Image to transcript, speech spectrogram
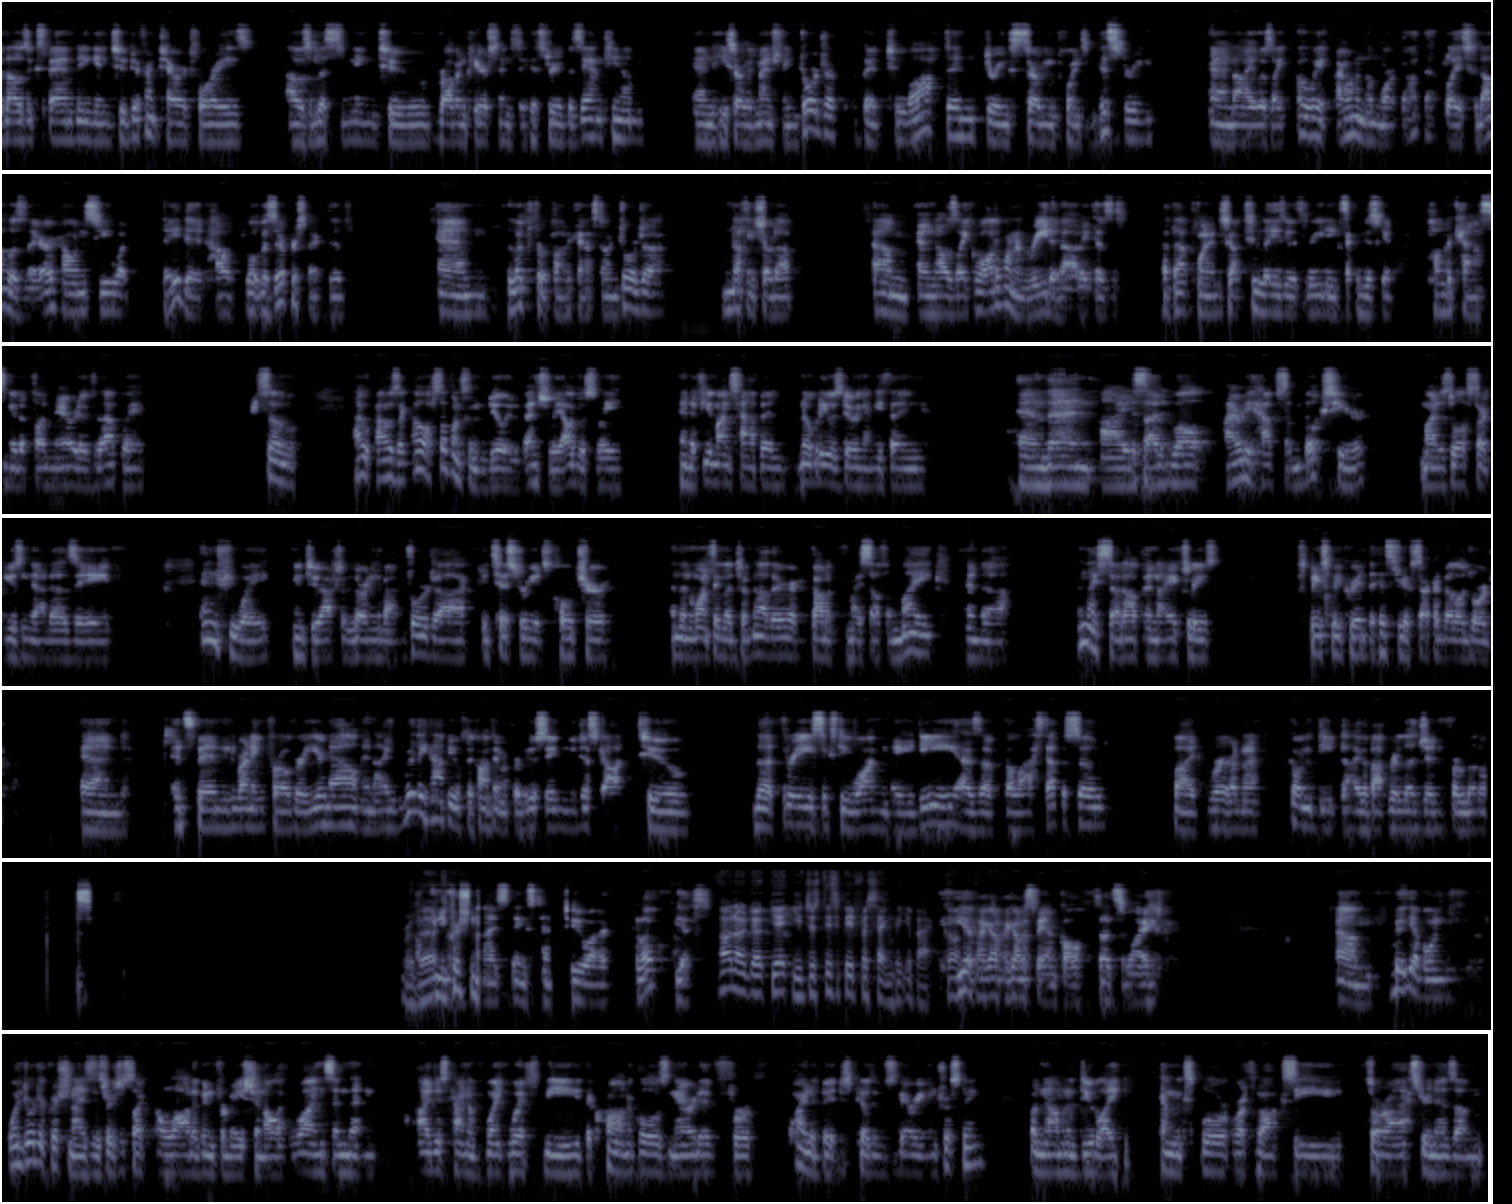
I was expanding into different territories, I was listening to Robin Pierson's The History of Byzantium, and he started mentioning Georgia a bit too often during certain points in history. And I was like, oh, wait, I want to know more about that place because I was there. I want to see what they did, how what was their perspective, and I looked for a podcast on Georgia. Nothing showed up, um, and I was like, well, I don't want to read about it because at that point I just got too lazy with reading because I can just get podcasts and get a fun narrative that way. So I, I was like, oh, someone's going to do it eventually. I'll just wait. And a few months happened. Nobody was doing anything. And then I decided, well, I already have some books here. Might as well start using that as a entryway into actually learning about Georgia, its history, its culture. And then one thing led to another, got myself a mic and uh, I set up, And I actually basically created the history of Sakartvelo, Georgia. And it's been running for over a year now. And I'm really happy with the content we're producing. We just got to the 361 AD as of the last episode, but we're going to go in a deep dive about religion for a little Roberto? When you Christianize things, tend to. Uh, hello. Yes. Oh no, no, yeah, you just disappeared for a second, but you're back. Go yeah, I got I got a spam call, so that's why. Um, but yeah, but when when Georgia Christianizes, there's just like a lot of information all at once, and then I just kind of went with the the Chronicles narrative for quite a bit, just because it was very interesting. But now I'm going to do like kind of explore Orthodoxy, Zoroastrianism,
